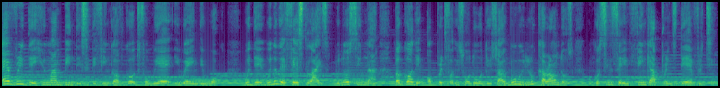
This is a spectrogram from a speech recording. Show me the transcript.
Every day, human being they see the finger of God for where he were in the work. We they, we know they face lies, we know sin now, but God they operate for this world all day. So when we look around us, we go see saying fingerprints, they everything.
